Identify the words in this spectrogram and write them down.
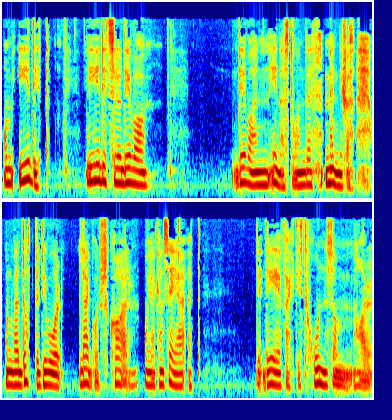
om Edith. I Edith, det var det var en enastående människa. Hon var dotter till vår laggårdskar och jag kan säga att det, det, är faktiskt hon som har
